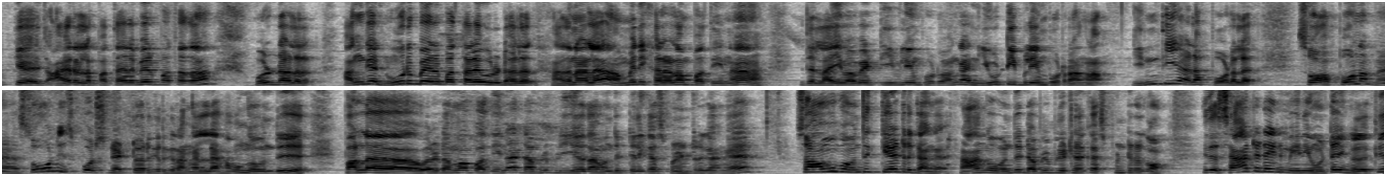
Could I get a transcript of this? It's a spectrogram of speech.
ஓகே ஆயிரம் இல்லை பத்தாயிரம் பேர் பார்த்தா தான் ஒரு டாலர். அங்கே நூறு பேர் பார்த்தாலே ஒரு டாலர். அதனால் அமெரிக்காலலாம் பார்த்தீங்கன்னா இதை லைவாகவே டிவிலையும் போடுவாங்க அண்ட் யூடியூப்லேயும் போடுறாங்களாம். இந்தியாவில் போடலை. ஸோ அப்போது நம்ம சோனி ஸ்போர்ட்ஸ் நெட்ஒர்க் இருக்கிறாங்கல்ல அவங்க வந்து பல வருடமாக பார்த்தீங்கன்னா டபிள்யூபிஏ தான் வந்து டெலிகாஸ்ட் பண்ணிட்டு இருக்காங்க ஸோ அவங்க வந்து கேட்டிருக்காங்க. நாங்கள் வந்து டபிள்யூபிஏ டெலிகாஸ்ட் பண்ணிட்டுருக்கோம். இது சாட்டலைட் மீனி வந்துட்டு எங்களுக்கு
